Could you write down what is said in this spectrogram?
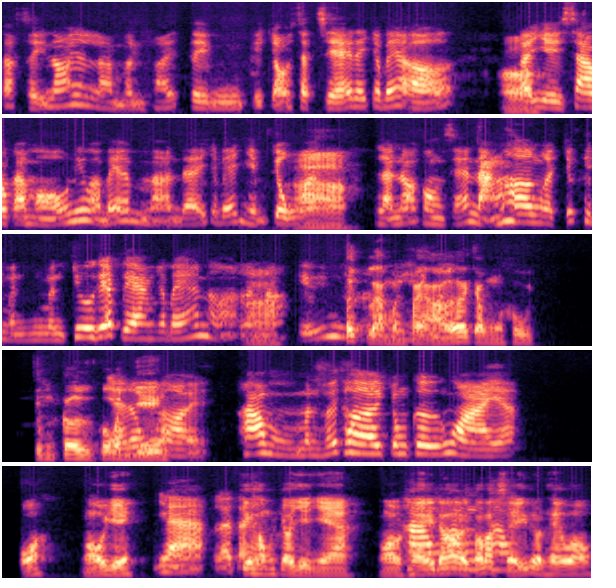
bác sĩ nói là mình phải tìm cái chỗ sạch sẽ để cho bé ở à. tại vì sau ca mổ nếu mà bé mà để cho bé nhiễm trùng à. là nó còn sẽ nặng hơn là trước khi mình mình chưa ghép gan cho bé nữa là à. nó kiểu tức là, là mình phải ở nữa. trong khu chung cư của dạ, bệnh đúng viện rồi không mình phải thuê chung cư ở ngoài á ủa ngộ vậy dạ là tại... chứ không cho về nhà ngồi thuê đó không, rồi có bác không. sĩ rồi theo không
